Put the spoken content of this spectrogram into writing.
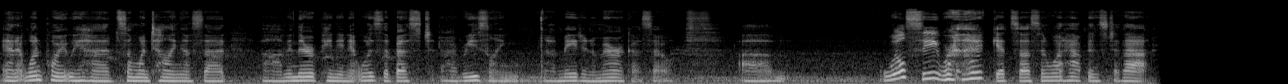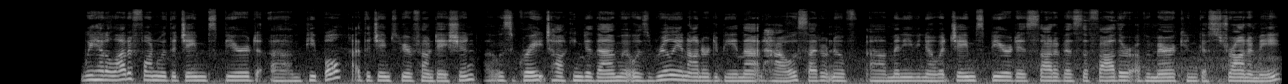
And at one point, we had someone telling us that um, in their opinion, it was the best uh, Riesling uh, made in America. So um, we'll see where that gets us and what happens to that. We had a lot of fun with the James Beard um, people at the James Beard Foundation. It was great talking to them. It was really an honor to be in that house. I don't know if uh, many of you know, but James Beard is thought of as the father of American gastronomy,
